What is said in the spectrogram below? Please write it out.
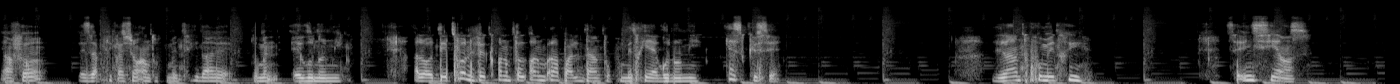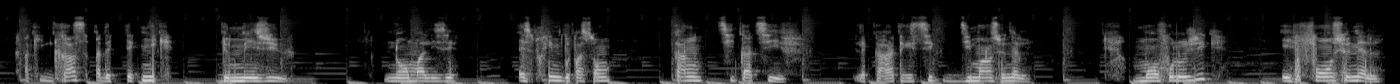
Et enfin, les applications anthropométriques dans le domaine ergonomique. Alors, depuis, on, fait, on, on a parlé d'anthropométrie et ergonomie. Qu'est-ce que c'est? L'anthropométrie, c'est une science qui, grâce à des techniques de mesure normalisées, exprime de façon quantitative les caractéristiques dimensionnelles, morphologiques et fonctionnelles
